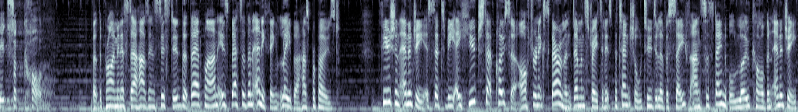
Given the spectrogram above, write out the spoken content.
It's a con. But the Prime Minister has insisted that their plan is better than anything Labour has proposed. Fusion energy is said to be a huge step closer after an experiment demonstrated its potential to deliver safe and sustainable low carbon energy.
